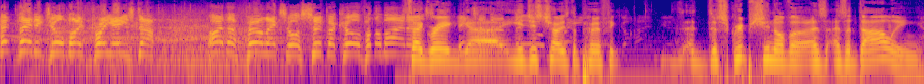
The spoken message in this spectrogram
Atlantic Jewel by three eased up. Either Furlex or Super Cool for the minors. So, Greg, uh, you just chose the perfect description of her as as a darling.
